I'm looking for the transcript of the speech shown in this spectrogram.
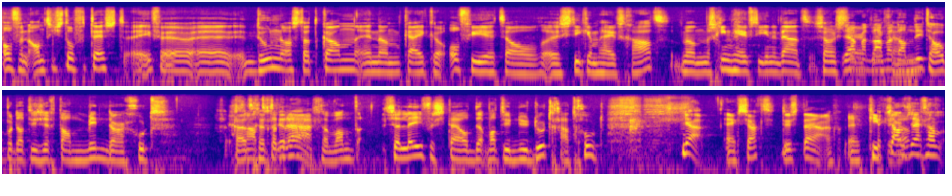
Of een antistoffentest even eh, doen als dat kan. En dan kijken of hij het al eh, stiekem heeft gehad. Want misschien heeft hij inderdaad zo'n sterk Ja, maar laten we dan niet hopen dat hij zich dan minder goed gaat, gaat gedragen. Want zijn levensstijl, wat hij nu doet, gaat goed. Ja, exact. Dus nou ja, eh, Ik zou zeggen,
